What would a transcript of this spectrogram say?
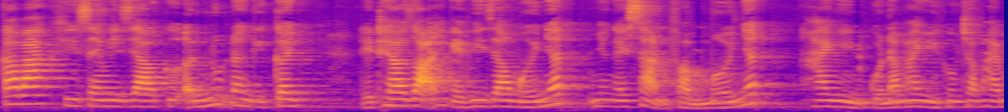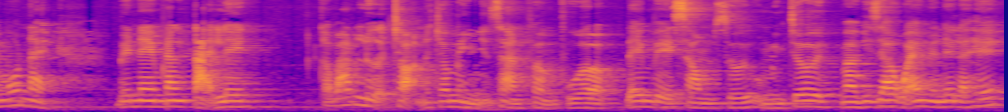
Các bác khi xem video cứ ấn nút đăng ký kênh để theo dõi những cái video mới nhất, những cái sản phẩm mới nhất 2000 của năm 2021 này, bên em đang tải lên. Các bác lựa chọn cho mình những sản phẩm phù hợp, đem về sòng sới của mình chơi. Và video của em đến đây là hết.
